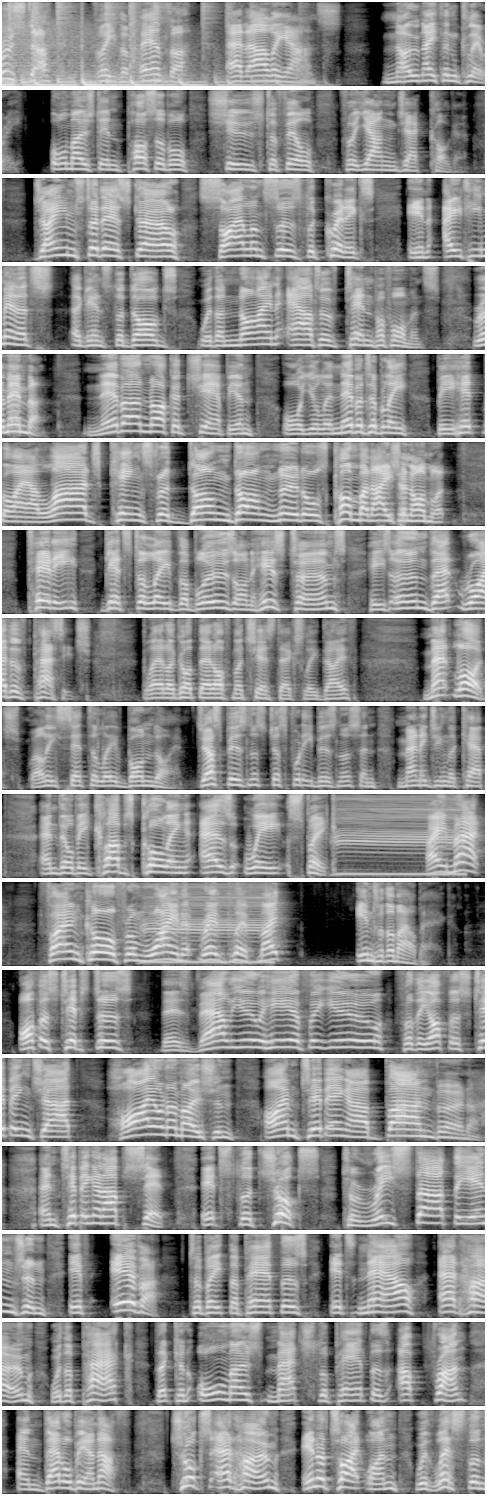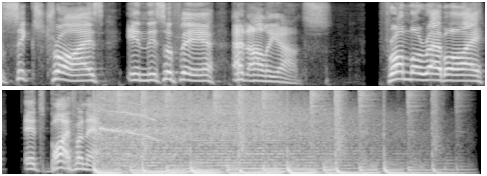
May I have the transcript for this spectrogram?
Rooster v the Panther at Allianz. No Nathan Cleary. Almost impossible shoes to fill for young Jack Cogger. James Tedesco silences the critics in 80 minutes against the Dogs with a 9 out of 10 performance. Remember, never knock a champion or you'll inevitably be hit by a large Kingsford Dong Dong Noodles combination omelette. Teddy gets to leave the Blues on his terms. He's earned that rite of passage. Glad I got that off my chest, actually, Dave. Matt Lodge, well, he's set to leave Bondi. Just business, just footy business, and managing the cap. And there'll be clubs calling as we speak. Hey, Matt, phone call from Wayne at Redcliffe, mate. Into the mailbag. Office tipsters, there's value here for you for the office tipping chart. High on emotion, I'm tipping a barn burner and tipping an upset. It's the Chooks to restart the engine if ever to beat the Panthers. It's now at home with a pack that can almost match the Panthers up front, and that'll be enough. Chooks at home in a tight one with less than six tries in this affair at Allianz. From the rabbi, it's bye for now.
